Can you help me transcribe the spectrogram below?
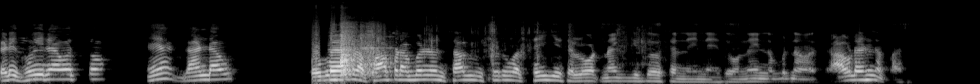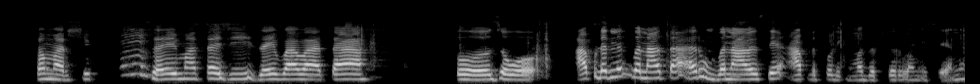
કડી ખુઈ રહ્યો તો? હે ગાંડાવ તો ભાઈ આપણા ફાફડા બનાવવાનું ચાલુ શરૂઆત થઈ ગઈ છે, લોટ નાખી દીધો છે, નહીં નહીં તો નહીં, ને બનાવે છે. આવડે ને પાછું? તમારે શીખ જય માતાજી, જય બાબા તા તો જુઓ, આપણે જ નથી બનાવતા, અરુણ બનાવે છે, આપણે થોડીક મદદ કરવાની છે એને.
